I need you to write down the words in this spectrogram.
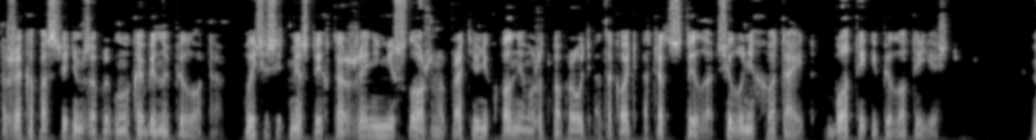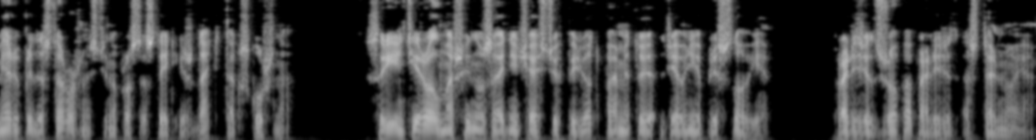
Жека последним запрыгнул в кабину пилота. Вычислить место их вторжения несложно. Противник вполне может попробовать атаковать отряд с тыла. Сил у них хватает. Боты и пилоты есть. Меры предосторожности, но просто стоять и ждать так скучно. Сориентировал машину задней частью вперед, памятуя древнее присловие. Пролезет жопа, пролезет остальное.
